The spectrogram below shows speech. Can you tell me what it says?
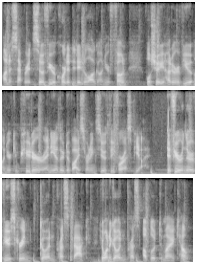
on a separate. So if you recorded a data log on your phone, we'll show you how to review it on your computer or any other device running 034 SPI. If you're in the review screen, go ahead and press back. You want to go ahead and press upload to my account.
